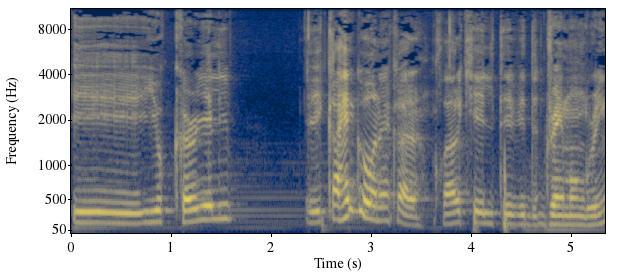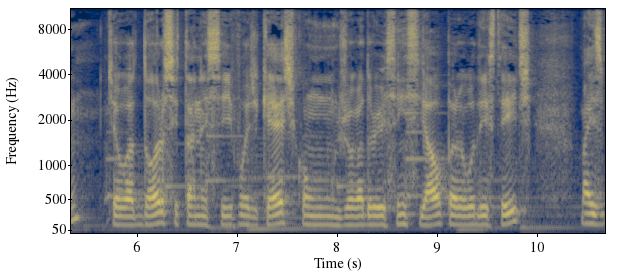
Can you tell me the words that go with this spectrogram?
E, e, o Curry, ele, ele carregou, né, cara? Claro que ele teve Draymond Green, que eu adoro citar nesse podcast como um jogador essencial para o Golden State, mas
